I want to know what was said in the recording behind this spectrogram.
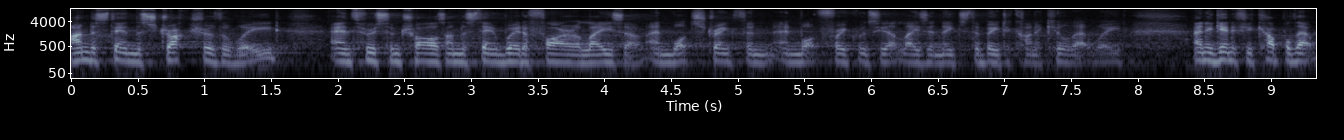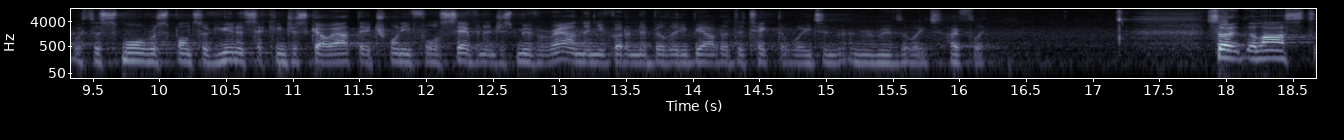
understand the structure of the weed, and through some trials understand where to fire a laser and what strength and, and what frequency that laser needs to be to kind of kill that weed. And again, if you couple that with the small responsive units that can just go out there 24-7 and just move around, then you've got an ability to be able to detect the weeds and, and remove the weeds, hopefully. So the last,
